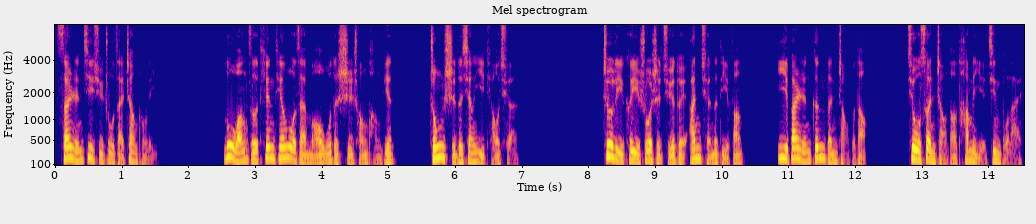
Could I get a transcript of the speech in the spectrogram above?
三人继续住在帐篷里。陆王则天天卧在茅屋的石床旁边，忠实的像一条犬。这里可以说是绝对安全的地方，一般人根本找不到，就算找到，他们也进不来。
